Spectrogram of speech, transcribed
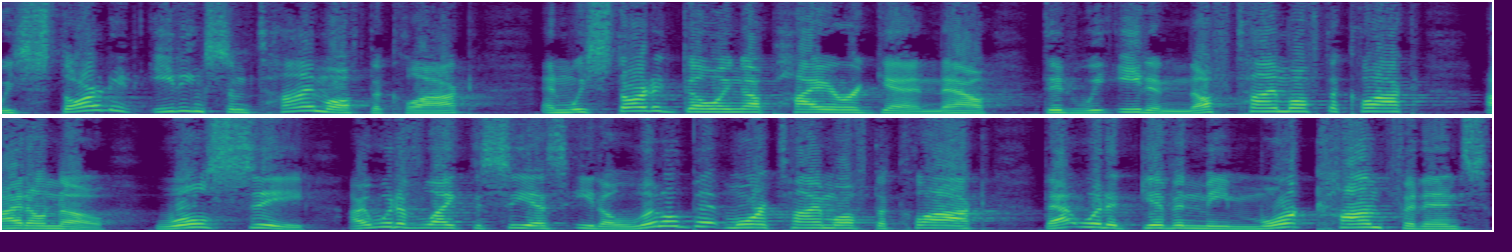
we started eating some time off the clock, and we started going up higher again. Now, did we eat enough time off the clock? I don't know. We'll see. I would have liked to see us eat a little bit more time off the clock. That would have given me more confidence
